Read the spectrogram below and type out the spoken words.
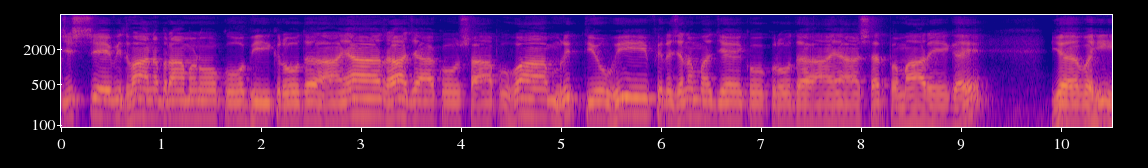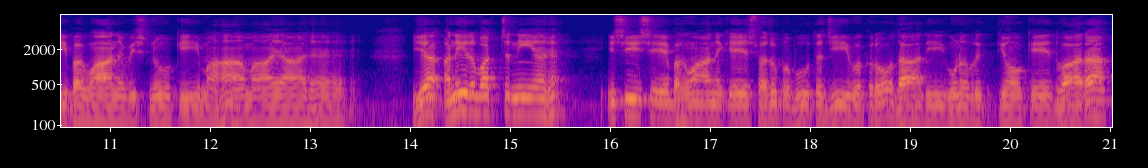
जिससे विद्वान ब्राह्मणों को भी क्रोध आया, राजा को साप हुआ, मृत्यु हुई, फिर जन्म जय को क्रोध आया, सर्प मारे गए। यह वही भगवान विष्णु की महामाया है। यह अनिर्वचनीय है। इसी से भगवान के स्वरूप भूत जीव क्रोध आदि गुण वृत्तियों के द्वारा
